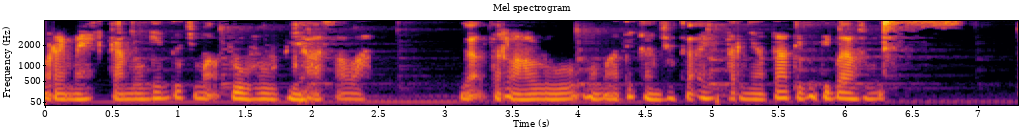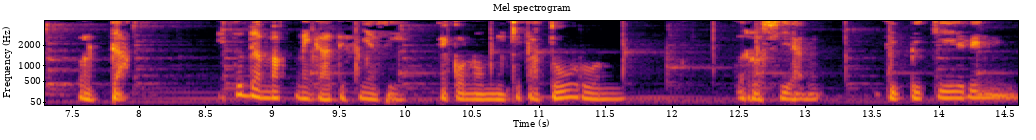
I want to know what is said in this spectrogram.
meremehkan mungkin itu cuma flu flu biasa lah. Nggak terlalu mematikan juga eh ternyata tiba-tiba langsung ledak itu dampak negatifnya sih. Ekonomi kita turun. Terus yang dipikirin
